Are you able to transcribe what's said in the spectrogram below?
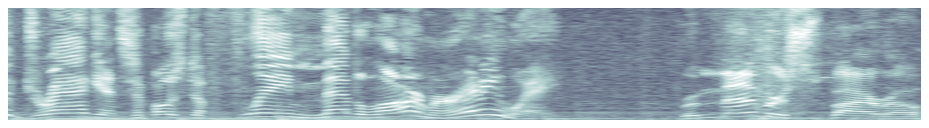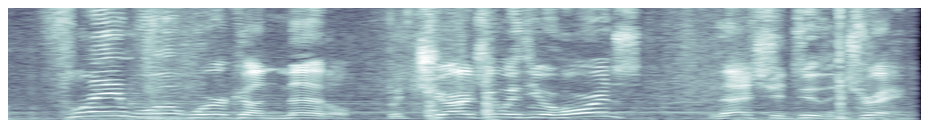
A dragon supposed to flame metal armor anyway? Remember, Spyro, flame won't work on metal, but charging with your horns, that should do the trick.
